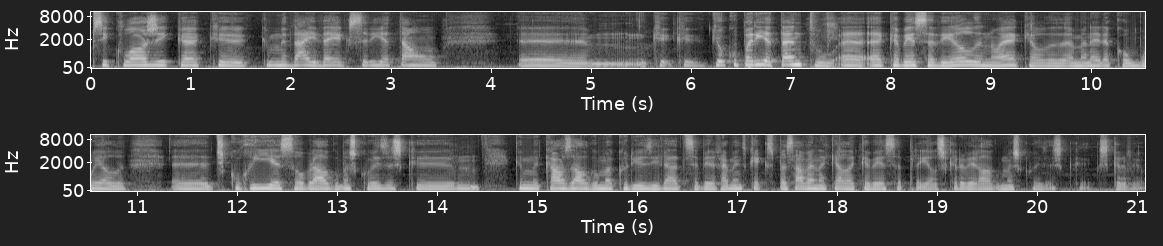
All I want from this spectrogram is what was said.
psicológica que, que me dá a ideia que seria tão. Uh, que, que, que, ocuparia tanto a, a, cabeça dele, não é? Aquela, a maneira como ele uh, discorria sobre algumas coisas que, que me causa alguma curiosidade de saber realmente o que é que se passava naquela cabeça para ele escrever algumas coisas que, que escreveu.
